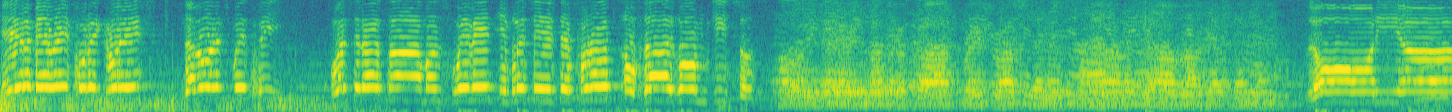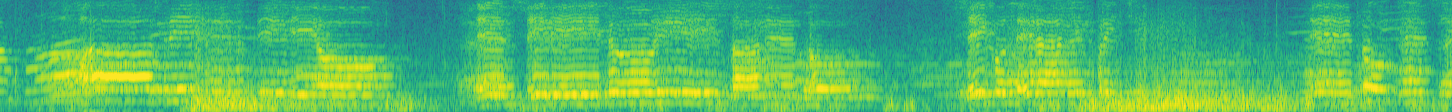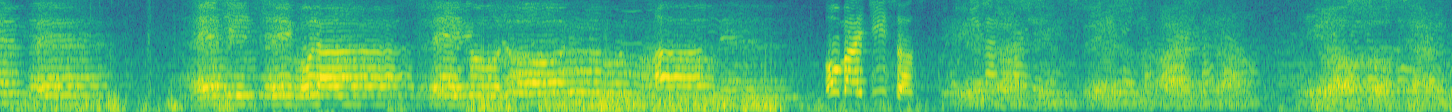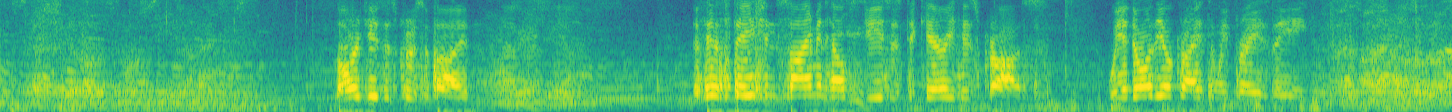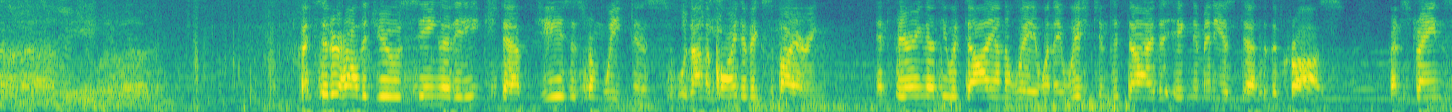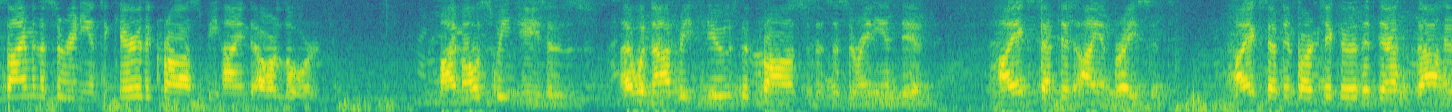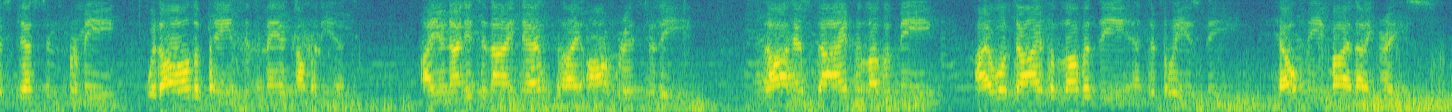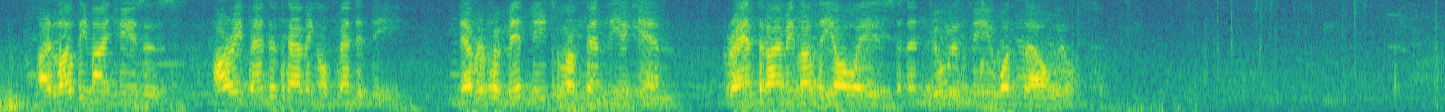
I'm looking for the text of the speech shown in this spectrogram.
Hail Mary, full of grace, the Lord is with thee. Blessed art thou amongst women, and blessed is the fruit of thy womb, Jesus. Holy Mary, Mother of God, pray for us sinners now and at the hour of death. Amen. Gloria Patri Filio et Spiritui Sancto sicut erat in et in. Amen. Oh my Jesus, Lord Jesus crucified. The fifth station, Simon helps Jesus to carry his cross. We adore thee, O Christ, and we praise thee. Consider how the Jews, seeing that at each step Jesus from weakness was on the point of expiring, and fearing that he would die on the way when they wished him to die the ignominious death of the cross, constrained Simon the Cyrenian to carry the cross behind our Lord. My most sweet Jesus, I would not refuse the cross as the Cyrenian did. I accept it, I embrace it. I accept in particular the death thou hast destined for me, with all the pains that may accompany it. I unite it to thy death, I offer it to thee. Thou hast died for love of me, I will die for love of thee and to please thee. Help me by thy grace. I love thee, my Jesus. I repent of having offended thee. Never permit me to offend thee again. Grant that I may love thee always, and then do with me what thou wilt. six. Amongst women, and blessed is the fruit of thy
